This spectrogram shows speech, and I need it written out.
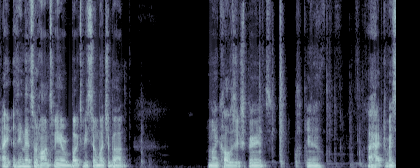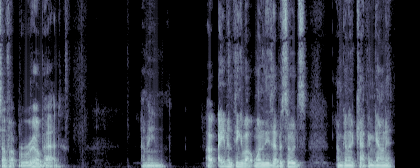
I, I think that's what haunts me or bugs me so much about my college experience. You know, I hyped myself up real bad. I mean, I, I even think about one of these episodes. I'm gonna cap and gown it.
